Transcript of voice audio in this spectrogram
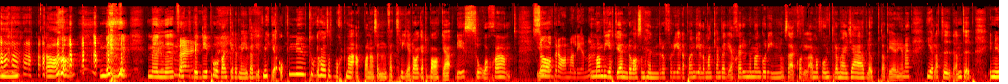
Mm. Ja, men eh, för Nej. att det, det påverkade mig väldigt mycket. Och nu tog, har jag tagit bort de här apparna sedan ungefär tre dagar tillbaka. Det är så skönt. Så Ja. bra Malena. Man vet ju ändå vad som händer och får reda på en del och man kan välja själv när man går in och så här kollar. Man får inte de här jävla uppdateringarna hela tiden typ. Nu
